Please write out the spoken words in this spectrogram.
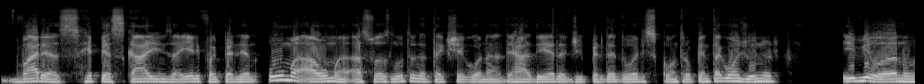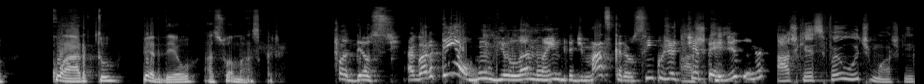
várias repescagens aí, ele foi perdendo uma a uma as suas lutas, até que chegou na derradeira de perdedores contra o Pentagon Júnior. E Vilano, quarto, perdeu a sua máscara. Fodeu-se. Agora tem algum vilano ainda de máscara? O 5 já acho tinha que, perdido, né? Acho que esse foi o último. Acho que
